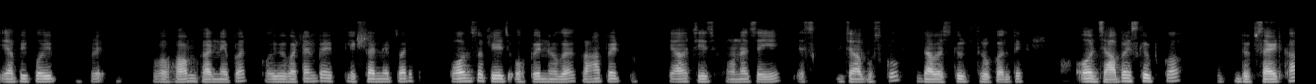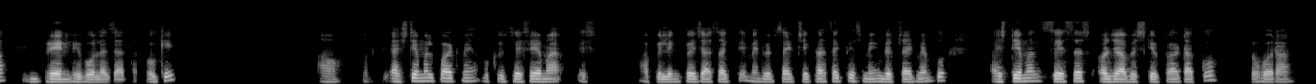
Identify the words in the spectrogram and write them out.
या फिर कोई परफॉर्म करने पर, कोई भी बटन पर क्लिक करने पर कौन सा पेज ओपन होगा, कहाँ पे क्या चीज़ होना चाहिए, इस जाब उसको जावास्क्रिप्ट थ्रू करते और जावास्क्रिप्ट का वेबसाइट का ब्रेन भी बोला जाता है, ओके? हाँ एच पार्ट में जैसे हम इस आप लिंक पे जा सकते हैं, मेरी वेबसाइट चेक कर सकते हैं, इसमें वेबसाइट में आपको H T M L CSS और जावास्क्रिप्ट पार्ट आपको शो हो रहा है,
